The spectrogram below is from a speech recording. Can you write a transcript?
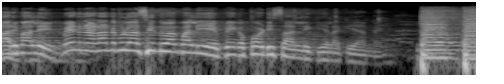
හරි මල්ලි. මෙන්න නඩන්න පුළුවන් සින්දුවක් මල්ලි. මේක පොඩි සල්ලි කියලා කියන්නේ. නඩමු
